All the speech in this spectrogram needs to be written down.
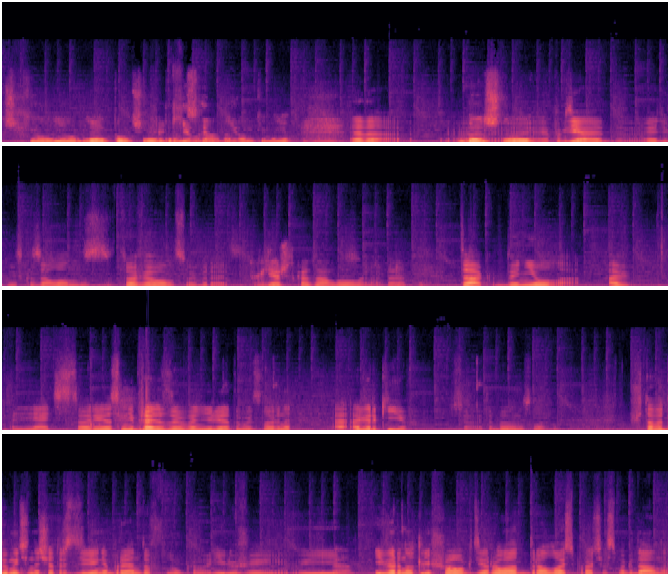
Шахил Нил, блядь, получил интернет. А. Татанки нет. Это... Дальше давай. э, Где э, Эдик не сказал, он тоже Оуэнса выбирает? Так я же сказал Оуэн, да. Так, Данил... А... Блять, сори, если неправильно назову фамилию, это будет сложно. А- Аверкиев. Все, это было несложно. Что вы думаете насчет разделения брендов? Ну, говорили уже. И, и, Да. и вернут ли шоу, где Ро дралось против Смакдауна?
